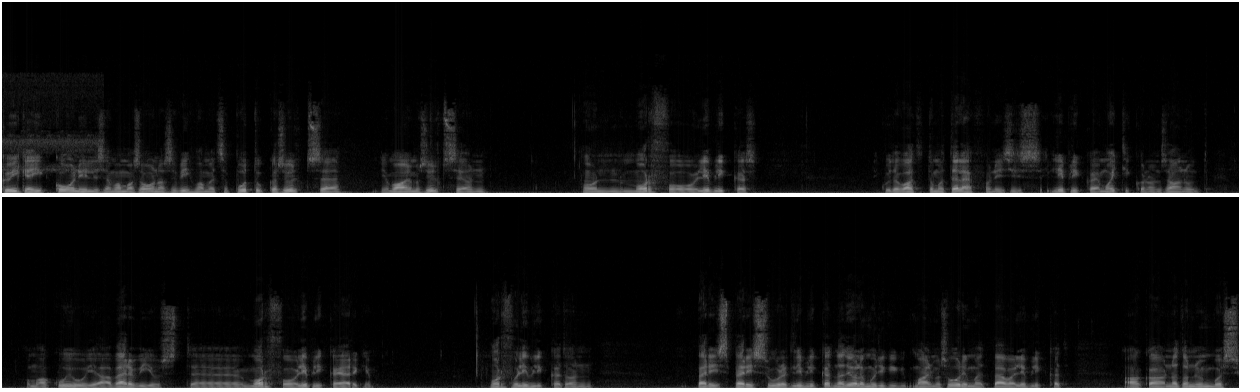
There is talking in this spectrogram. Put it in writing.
kõige ikoonilisem Amazonase vihmametsa putukas üldse ja maailmas üldse on, on morfoliblikas. kui te vaatate oma telefoni, siis liblika emotikon on saanud oma kuju ja värvi just äh, morfoliblika järgi. morfoliblikad on päris, päris suured liblikad, nad ei ole muidugi maailma suurimad päevaliblikad aga nad on umbes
